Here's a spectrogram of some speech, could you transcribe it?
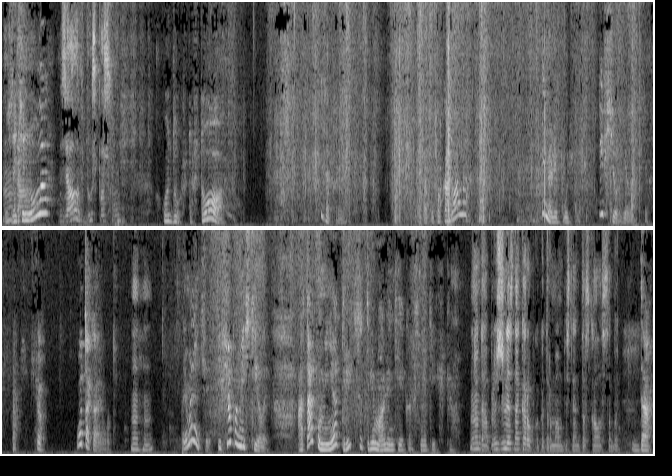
Ну, Затянула. Да. Взяла, в душ пошел. Какой душ-то? Что? И закрыла. Вот так упаковала и на липучку. И все делаете. Вот такая вот. Угу. Понимаете? И все поместилось. А так у меня 33 маленькие косметички. Ну да, плюс железная коробка, которую мама постоянно таскала с собой. Да.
